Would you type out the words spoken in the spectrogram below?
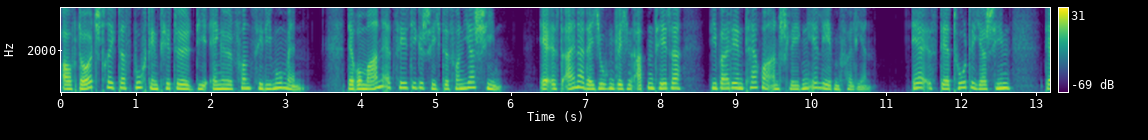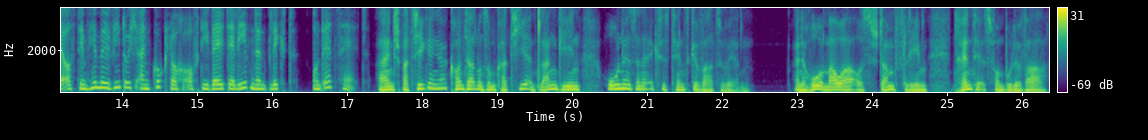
Auf Deutsch trägt das Buch den Titel Die Engel von Sidi Moumen. Der Roman erzählt die Geschichte von Yashin. Er ist einer der jugendlichen Attentäter, die bei den Terroranschlägen ihr Leben verlieren. Er ist der tote Yashin, der aus dem Himmel wie durch ein Guckloch auf die Welt der Lebenden blickt und erzählt. Ein Spaziergänger konnte an unserem Quartier entlang gehen, ohne seiner Existenz gewahr zu werden. Eine hohe Mauer aus Stampflehm trennte es vom Boulevard,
